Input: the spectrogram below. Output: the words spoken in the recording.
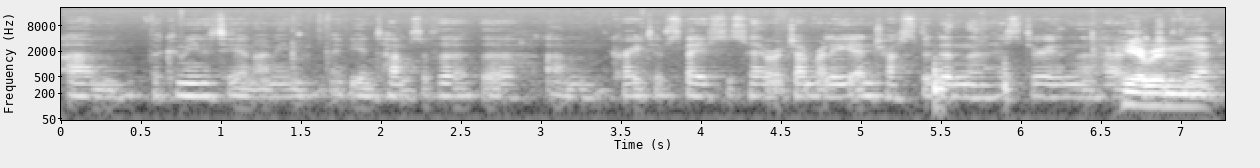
um, the community, and I mean maybe in terms of the, the um, creative spaces here, are generally interested in the history and the heritage here in the,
